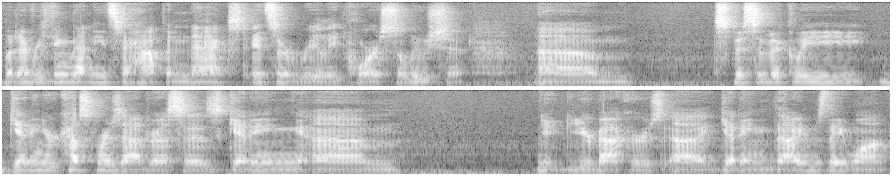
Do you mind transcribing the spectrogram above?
but everything that needs to happen next, it's a really poor solution. Um, specifically, getting your customers' addresses, getting um, your backers, uh, getting the items they want,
